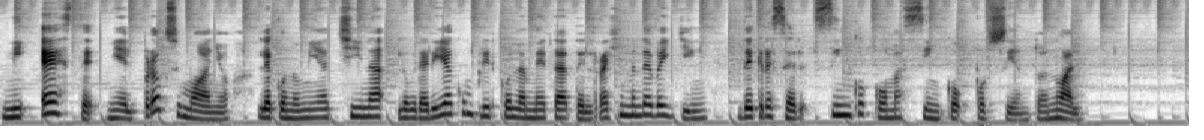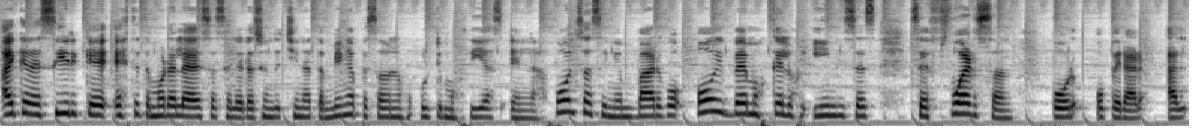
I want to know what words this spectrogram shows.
ni este ni el próximo año la economía china lograría cumplir con la meta del régimen de Beijing de crecer 5,5% anual. Hay que decir que este temor a la desaceleración de China también ha pesado en los últimos días en las bolsas, sin embargo, hoy vemos que los índices se esfuerzan por operar al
